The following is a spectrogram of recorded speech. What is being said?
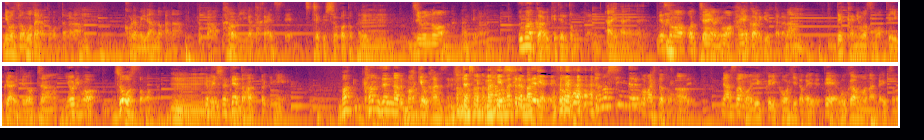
荷物重たいなと思ったから、うん。これもいらんのかなとかカロリーが高いやつでちっちゃくしとこうとかで、うん。自分のなんていうかなうまく歩けてると思ったよね。はいはいはいでそのおっちゃんよりも早く歩けてたから、でっかい荷物持ってゆっくり歩いてるおっちゃんよりも上手と思ったよ、うん。でも一緒にテント張った時に、ま、完全なる負けを感じたよ 確かに負けまたら負けやね。そう。楽しんでるこの人と思って。で朝もゆっくりコーヒーとか入れて僕はもうなんかいつも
